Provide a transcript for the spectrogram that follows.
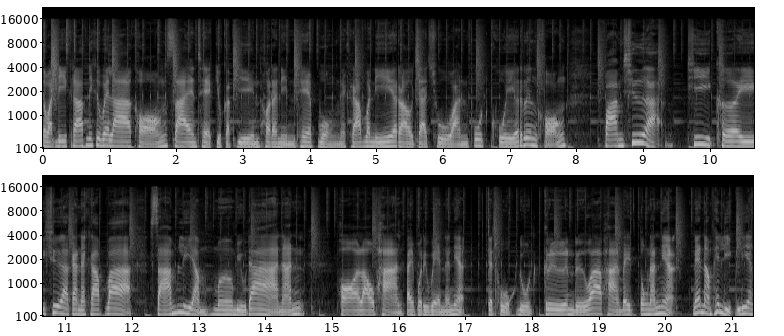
สวัสดีครับ นี่คือเวลาของ Sci and Tech อยู่กับยีนทรณินเทพวงศ์นะครับ วันนี้เราจะชวนพูดคุยเรื่องของความเชื่อที่เคยเชื่อกันนะครับว่าสามเหลี่ยมเบอร์มิวดานั้น พอเราผ่านไปบริเวณนั้นเนี่ย จะถูกดูดกลืนหรือว่าผ่านไปตรงนั้นเนี่ยแนะนำให้หลีกเลี่ยง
